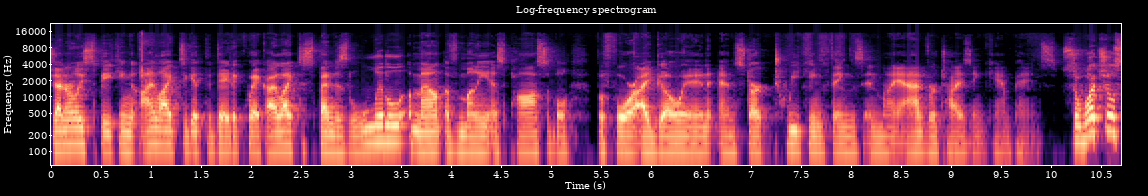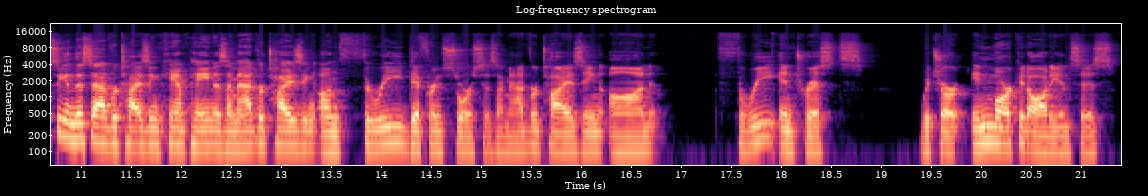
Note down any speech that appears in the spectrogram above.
Generally speaking, I like to get the data quick. I like to spend as little amount of money as possible before I go in and start tweaking things in my advertising campaigns. So what you'll see in this advertising campaign is I'm advertising on three different sources. I'm advertising on three interests, which are in market audiences.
